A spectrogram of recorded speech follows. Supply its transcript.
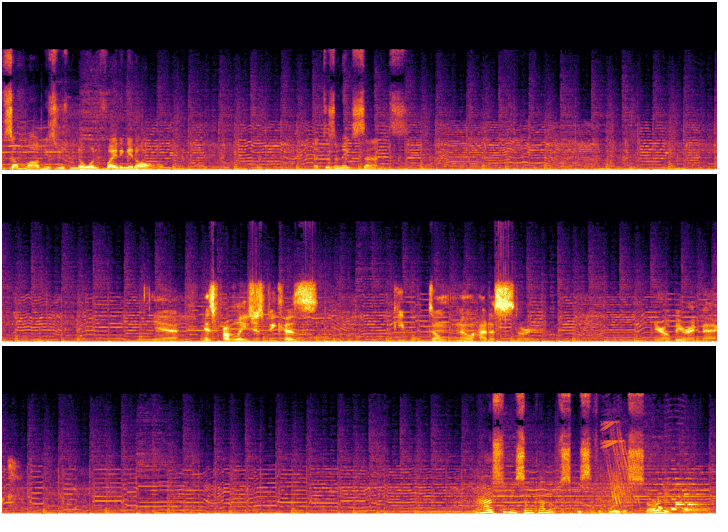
some lobbies there's no one fighting at all? That doesn't make sense. Yeah, it's probably just because people don't know how to start it. Here, I'll be right back. There has to be some kind of specific way to start it, though.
